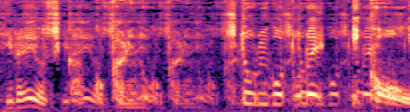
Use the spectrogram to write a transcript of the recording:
平吉かおかりの。独り言で行こう。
